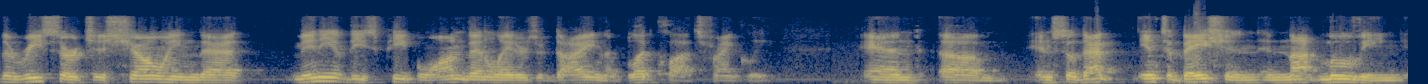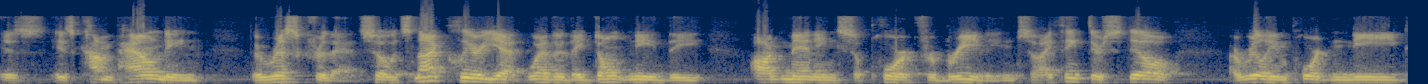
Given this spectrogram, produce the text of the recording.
the research is showing that many of these people on ventilators are dying of blood clots, frankly. And um, and so that intubation and not moving is is compounding the risk for that. So it's not clear yet whether they don't need the augmenting support for breathing. So I think there's still a really important need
